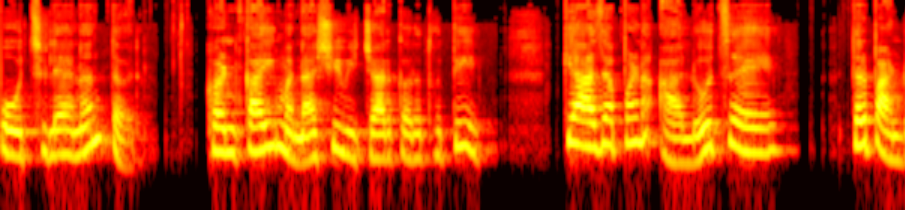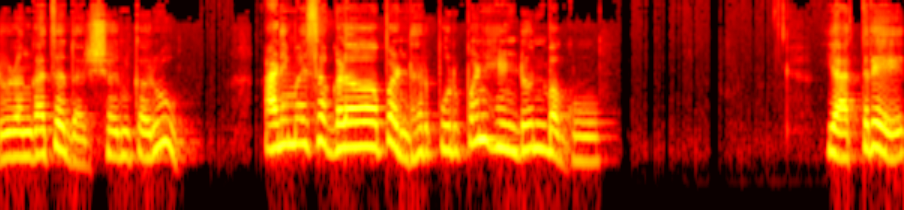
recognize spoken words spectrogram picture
पोचल्यानंतर कणकाई मनाशी विचार करत होती की आज आपण आलोच आहे. तर पांडुरंगाचं दर्शन करू आणि मग सगळं पंढरपूर पण हिंडून बघू. यात्रेत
